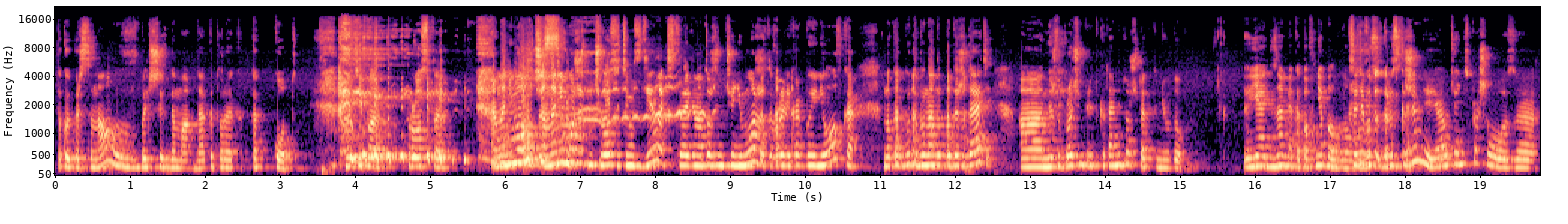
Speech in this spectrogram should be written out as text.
такой персонал в больших домах, да, которые как, как кот. Ну, типа, просто... Она не, может, она не может ничего с этим сделать, сказать, она тоже ничего не может, и вроде как бы и неловко, но как будто бы надо подождать. А, между прочим, перед котами тоже так-то неудобно. Я не знаю, у меня котов не было, но... Кстати, вот расскажи мне, я у тебя не спрашивала за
